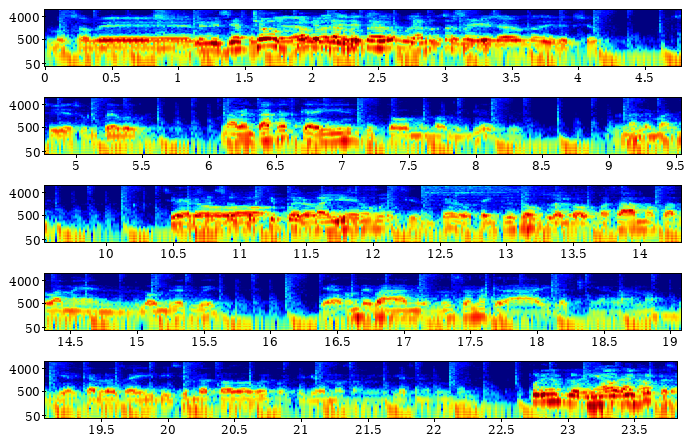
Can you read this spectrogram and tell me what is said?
No saber... Le decías, pues, "Chop, llegar a ¿cuál es una la ruta- dirección, güey, la no saber seis?" llegar a una dirección. Sí, es un pedo, güey. La ventaja es que ahí pues todo el mundo habla inglés, güey. En Alemania. Sí, pues, es otro tipo de pero país, sí es, ¿no, güey? Sí es un pedo. O sea, incluso cuando pasábamos aduana en Londres, güey. ¿De a dónde van? ¿Y dónde se van a quedar? Y la chingada, ¿no? Y el Carlos ahí diciendo todo, güey, porque yo no sabía inglés en ese entonces. Por ejemplo, en el, ahora, viaje ¿no? Pero-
